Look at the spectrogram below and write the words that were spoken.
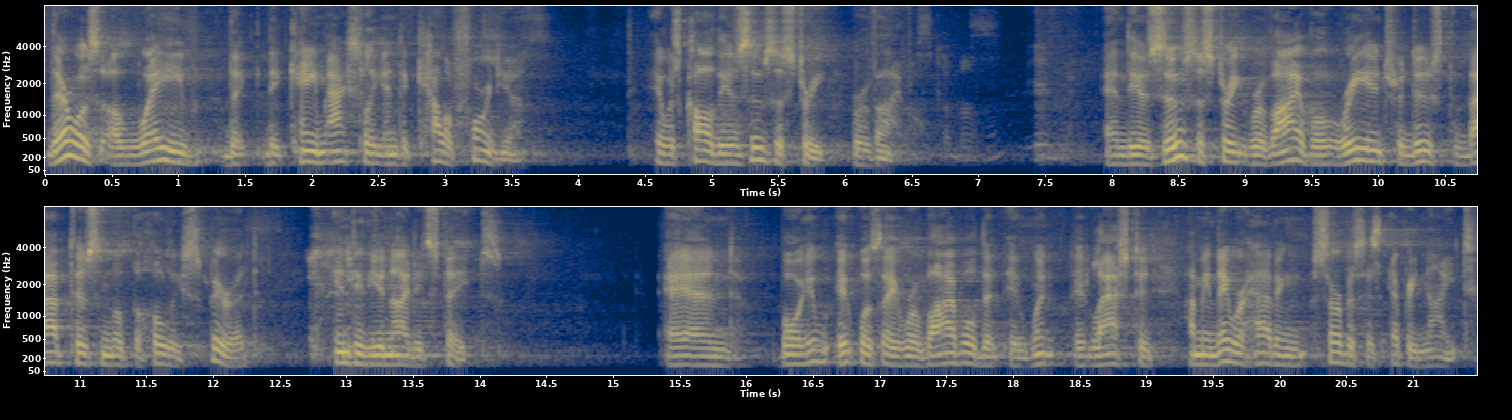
there was a wave that, that came actually into California it was called the Azusa Street Revival. And the Azusa Street Revival reintroduced the baptism of the Holy Spirit into the United States. And boy, it, it, was a revival that it went, it lasted. I mean, they were having services every night.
